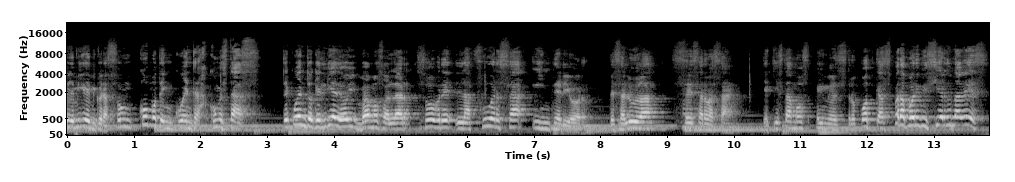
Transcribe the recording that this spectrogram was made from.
y amiga de mi corazón, ¿cómo te encuentras? ¿Cómo estás? Te cuento que el día de hoy vamos a hablar sobre la fuerza interior. Te saluda César Bazán. Y aquí estamos en nuestro podcast para poder iniciar de una vez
